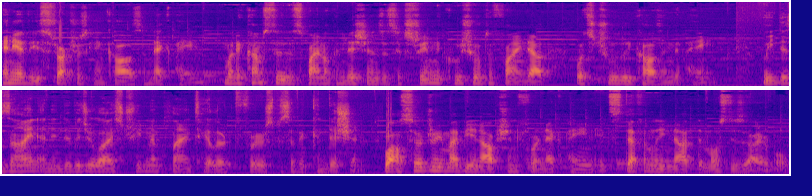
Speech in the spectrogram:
Any of these structures can cause neck pain. When it comes to the spinal conditions, it's extremely crucial to find out what's truly causing the pain. We design an individualized treatment plan tailored for your specific condition. While surgery might be an option for neck pain, it's definitely not the most desirable.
